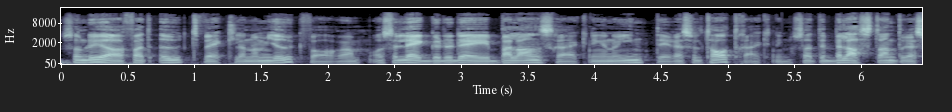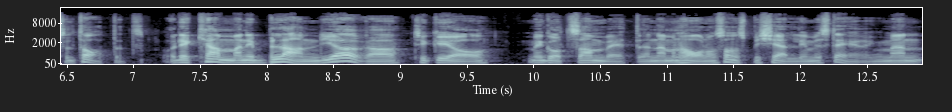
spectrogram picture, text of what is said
som du gör för att utveckla någon mjukvara och så lägger du det i balansräkningen och inte i resultaträkning så att det belastar inte resultatet. Och det kan man ibland göra, tycker jag, med gott samvete när man har någon sån speciell investering. Men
